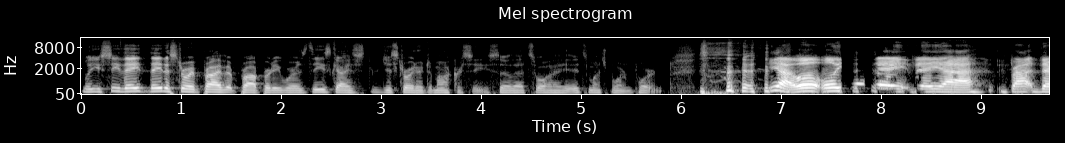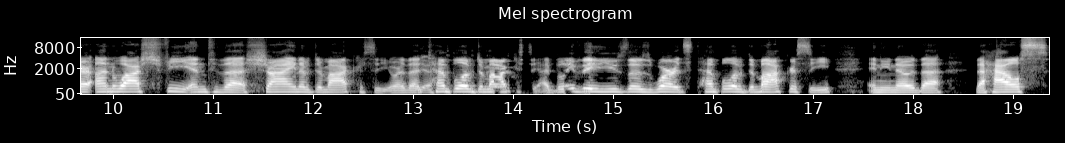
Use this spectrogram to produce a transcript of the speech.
Well, you see, they they destroyed private property, whereas these guys destroyed our democracy. So that's why it's much more important. yeah, well, well, they they uh, brought their unwashed feet into the shrine of democracy or the yeah. temple of democracy. I believe they use those words, temple of democracy, and you know the the House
